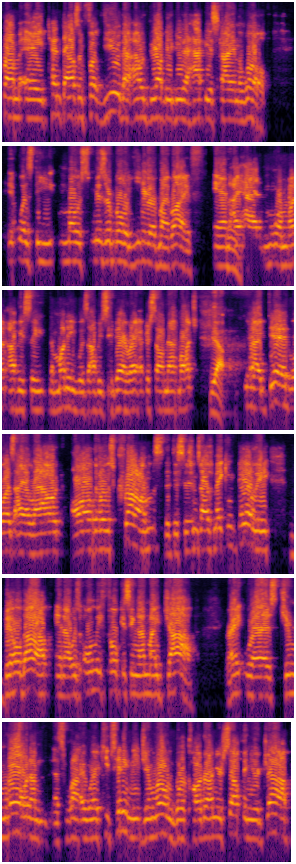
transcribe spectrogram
from a 10,000 foot view that I would probably be the happiest guy in the world. It was the most miserable year of my life and mm. I had more money. Obviously, the money was obviously there, right? After selling that much. Yeah. What I did was I allowed all those crumbs, the decisions I was making daily, build up, and I was only focusing on my job, right? Whereas Jim Rohn, I'm, that's why where it keeps hitting me. Jim Rohn, work harder on yourself and your job.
